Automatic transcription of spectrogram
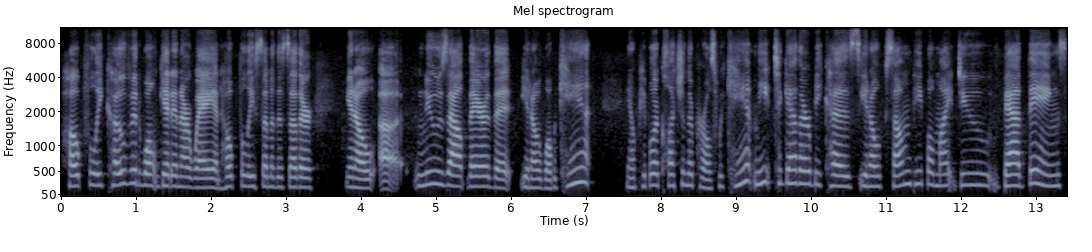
Hopefully, COVID won't get in our way, and hopefully, some of this other, you know, uh, news out there that you know, well, we can't. You know, people are clutching their pearls. We can't meet together because you know some people might do bad things.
